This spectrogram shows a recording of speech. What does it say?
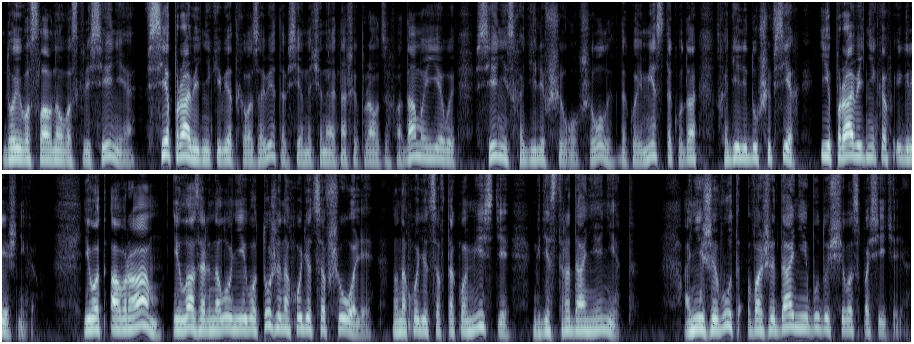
до Его славного воскресения, все праведники Ветхого Завета, все, начиная от наших правоотцев Адама и Евы, все не сходили в Шиол. Шиол — это такое место, куда сходили души всех, и праведников, и грешников. И вот Авраам и Лазарь на лоне его тоже находятся в Шиоле, но находятся в таком месте, где страдания нет — они живут в ожидании будущего Спасителя.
